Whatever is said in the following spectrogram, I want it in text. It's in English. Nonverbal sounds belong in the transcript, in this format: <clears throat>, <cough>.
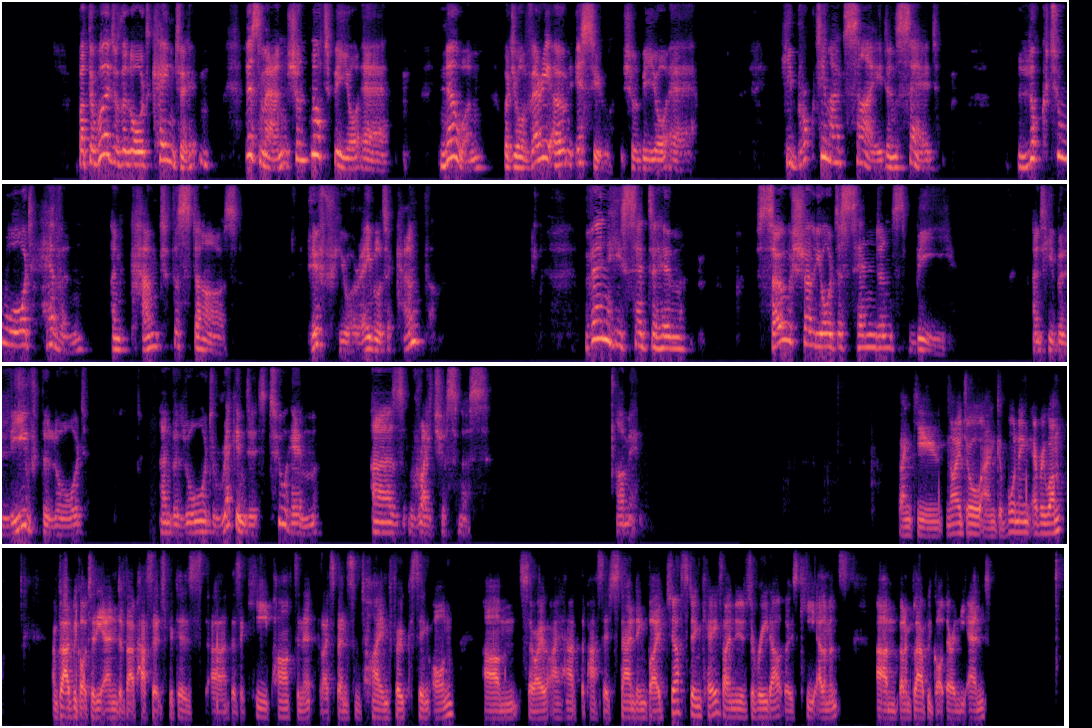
But the word of the Lord came to him This man shall not be your heir. No one but your very own issue shall be your heir. He brought him outside and said, Look toward heaven and count the stars, if you are able to count them. Then he said to him, So shall your descendants be. And he believed the Lord, and the Lord reckoned it to him as righteousness. Amen. Thank you, Nigel, and good morning, everyone. I'm glad we got to the end of that passage because uh, there's a key part in it that I spend some time focusing on. Um, so I, I, had the passage standing by just in case I needed to read out those key elements um, but I'm glad we got there in the end.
